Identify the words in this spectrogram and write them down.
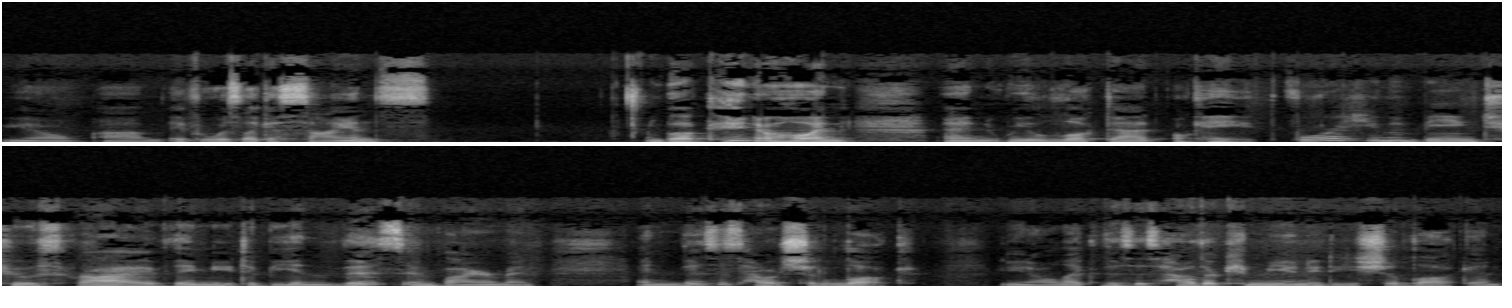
You know, um, if it was like a science book, you know, and and we looked at okay, for a human being to thrive, they need to be in this environment and this is how it should look. You know, like this is how their community should look and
